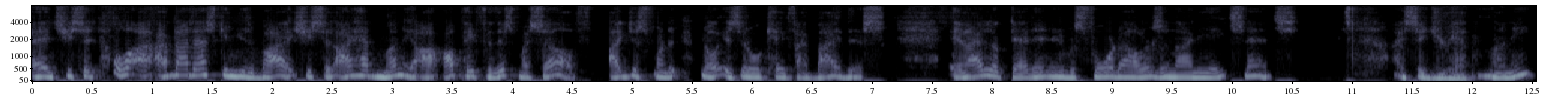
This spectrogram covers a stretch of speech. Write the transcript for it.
And she said, "Oh, I, am not asking you to buy it." She said, "I have money. I'll, I'll pay for this myself. I just wanted to know, is it okay if I buy this?" And I looked at it, and it was four dollars and ninety eight cents. I said, "You have money?"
